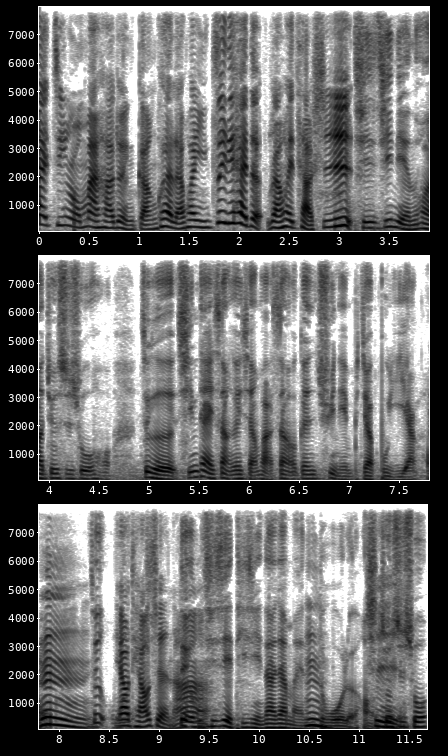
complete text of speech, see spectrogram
在金融曼哈顿，赶快来欢迎最厉害的阮慧慈老师。其实今年的话，就是说哈，这个心态上跟想法上跟去年比较不一样。嗯，这要调整啊。对，我们其实也提醒大家蛮多了哈、嗯，就是说，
